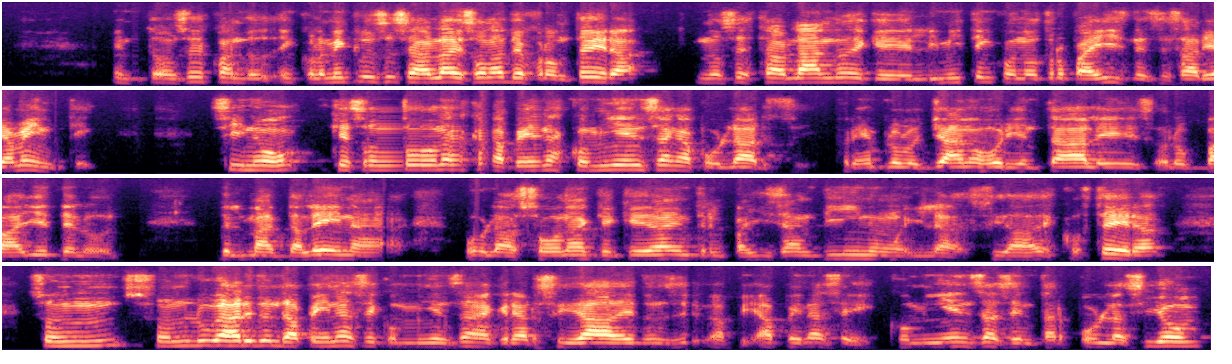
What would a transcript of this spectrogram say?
Entonces, cuando en Colombia incluso se habla de zonas de frontera, no se está hablando de que limiten con otro país necesariamente, sino que son zonas que apenas comienzan a poblarse. Por ejemplo, los llanos orientales o los valles de los, del Magdalena o la zona que queda entre el país andino y las ciudades costeras. Son, son lugares donde apenas se comienzan a crear ciudades, donde apenas se comienza a sentar población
